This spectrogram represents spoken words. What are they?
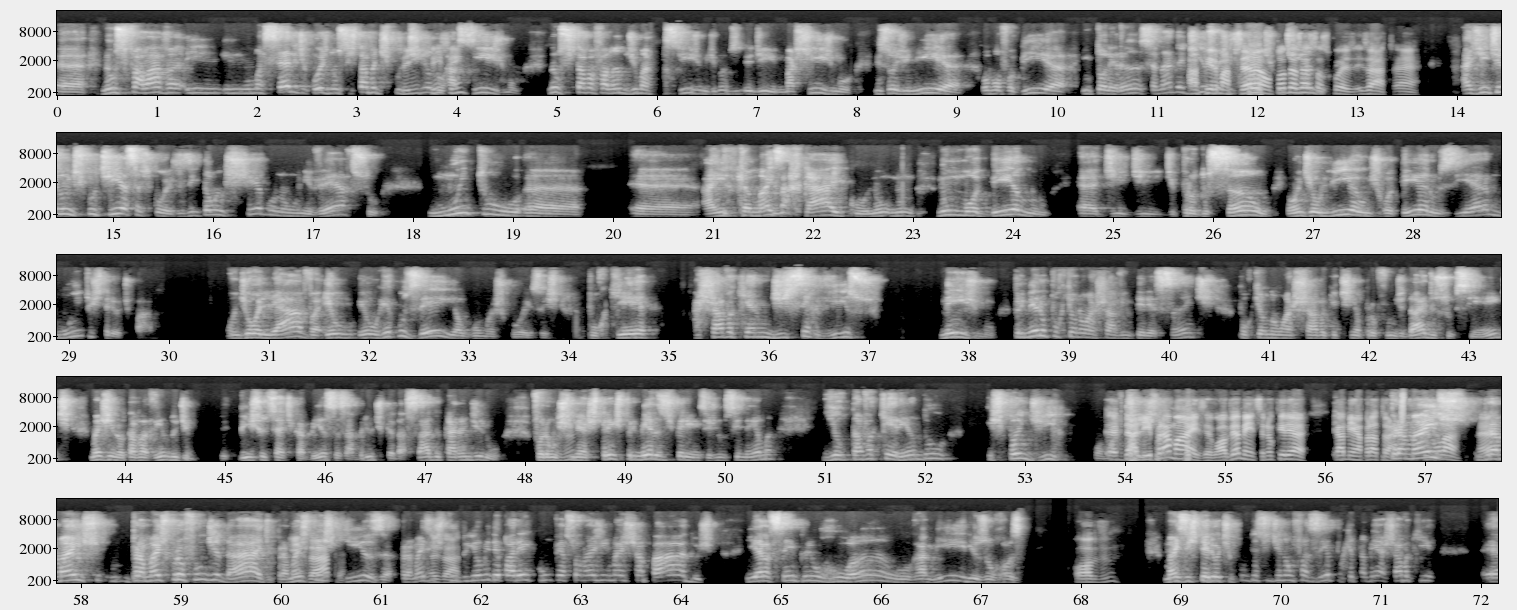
é, não se falava em, uma série de coisas, não se estava discutindo sim, sim, racismo, sim. não se estava falando de marxismo, de, de, machismo, misoginia, homofobia, intolerância, nada disso. Afirmação, todas essas coisas, exato. É. A gente não discutia essas coisas. Então eu chego num universo muito uh, é, ainda mais arcaico, num, num, num modelo é, de, de, de produção, onde eu lia os roteiros e era muito estereotipado. Onde eu olhava, eu, eu recusei algumas coisas, porque achava que era um desserviço mesmo. Primeiro, porque eu não achava interessante, porque eu não achava que tinha profundidade suficiente. Imagina, eu estava vindo de Bicho de Sete Cabeças, Abril de Pedaçado e Carandiru. Foram as uhum. minhas três primeiras experiências no cinema e eu estava querendo expandir é, dali para mais, obviamente. Você não queria caminhar para trás. Para mais, né? mais, para mais profundidade, para mais Exato. pesquisa, para mais Exato. estudo. E eu me deparei com personagens mais chapados. E era sempre o Juan, o Ramírez, o Rosé. Óbvio. Mas estereotipo decidi não fazer, porque também achava que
